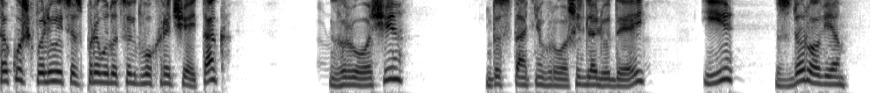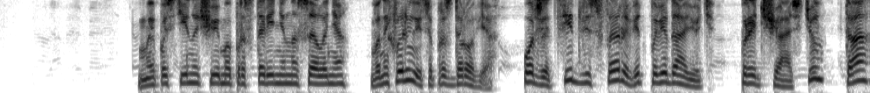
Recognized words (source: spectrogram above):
також хвилюються з приводу цих двох речей, так? Гроші, достатньо грошей для людей і здоров'я. Ми постійно чуємо про старіння населення. Вони хвилюються про здоров'я. Отже, ці дві сфери відповідають причастю та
